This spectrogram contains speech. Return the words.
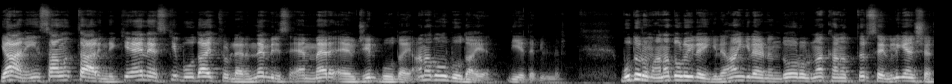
Yani insanlık tarihindeki en eski buğday türlerinden birisi emmer evcil buğday. Anadolu buğdayı diye de bilinir. Bu durum Anadolu ile ilgili hangilerinin doğruluğuna kanıttır sevgili gençler.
